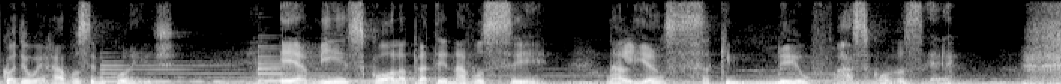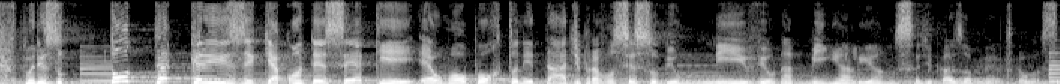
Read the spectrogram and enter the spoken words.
quando eu errar, você me corrige. É a minha escola para treinar você na aliança que eu faço com você. Por isso, toda crise que acontecer aqui é uma oportunidade para você subir um nível na minha aliança de casamento com você.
